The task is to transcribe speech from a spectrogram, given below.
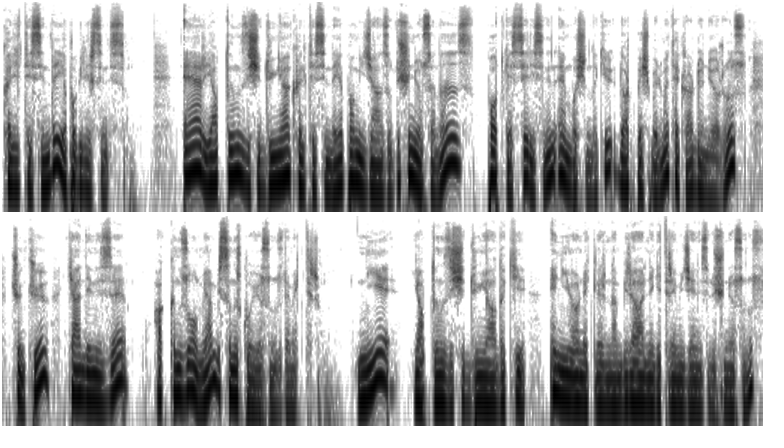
kalitesinde yapabilirsiniz. Eğer yaptığınız işi dünya kalitesinde yapamayacağınızı düşünüyorsanız podcast serisinin en başındaki 4-5 bölüme tekrar dönüyoruz. Çünkü kendinize hakkınız olmayan bir sınır koyuyorsunuz demektir. Niye yaptığınız işi dünyadaki en iyi örneklerinden biri haline getiremeyeceğinizi düşünüyorsunuz?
